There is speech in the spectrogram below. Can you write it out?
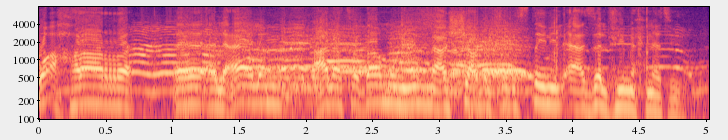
وأحرار آه، العالم على تضامنهم مع الشعب الفلسطيني الأعزل في محنته.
